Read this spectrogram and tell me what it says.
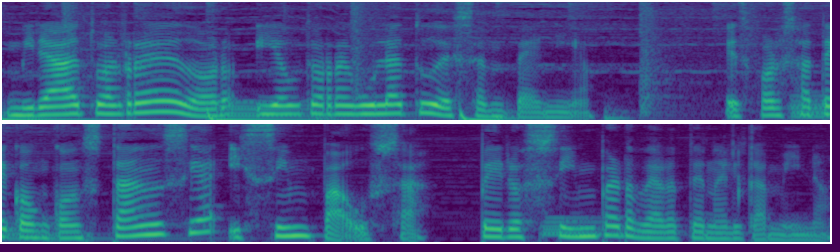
Mira a tu alrededor y autorregula tu desempeño. Esfuérzate con constancia y sin pausa, pero sin perderte en el camino.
